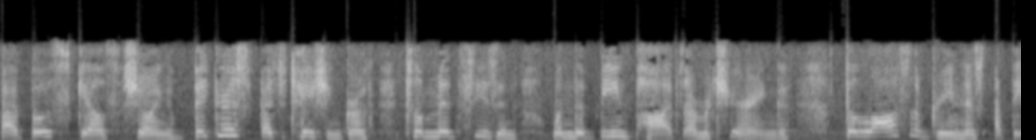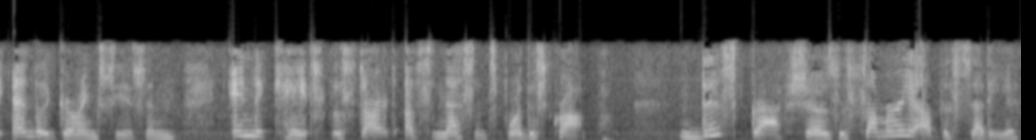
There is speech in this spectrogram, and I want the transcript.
by both scales showing vigorous vegetation growth till mid-season when the bean pods are maturing. The loss of greenness at the end of the growing season indicates the start of senescence for this crop. This graph shows the summary of the study.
